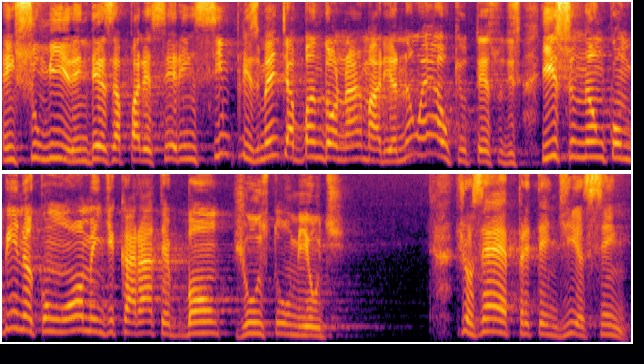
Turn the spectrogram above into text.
em sumir, em desaparecer, em simplesmente abandonar Maria. Não é o que o texto diz. Isso não combina com um homem de caráter bom, justo, humilde. José pretendia, sim,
